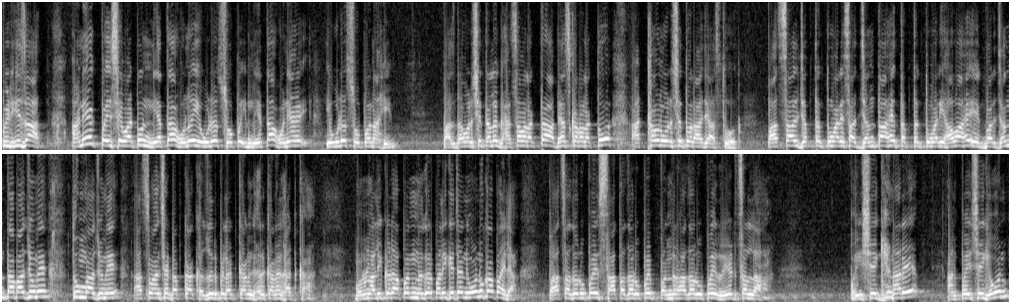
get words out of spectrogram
पिढी जात अनेक पैसे वाटून नेता होणं एवढं सोपं नेता होण्या एवढं सोपं नाही. पाच दहा वर्षे त्याला घासावं लागतं अभ्यास करावा लागतो. अठ्ठावन्न वर्ष तो राजा असतो. पाच साल जब तक तुम्हारे साथ जनता है तब तक तुम्हारी हवा है एक बार जनता बाजू में तुम बाजू में. आसमान से टपका खजूर पे लटकान घर का ना घाटका. म्हणून अलीकडे आपण नगरपालिकेच्या निवडणुका पाहिल्या. पाच हजार रुपये सात हजार रुपये पंधरा हजार रुपये रेट चालला. पैसे घेणारे आणि पैसे घेऊन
